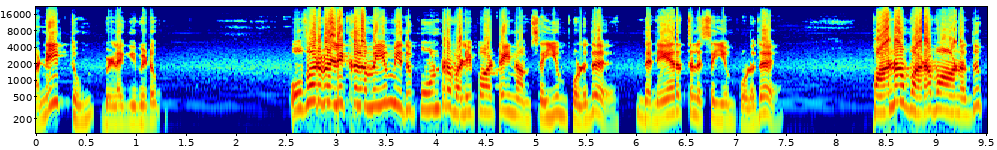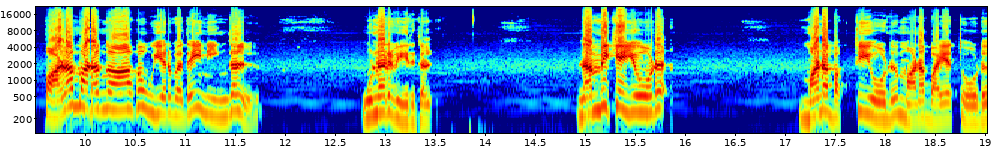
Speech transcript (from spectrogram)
அனைத்தும் விலகிவிடும். ஒவ்வொரு வெள்ளிக்கிழமையும் இது போன்ற வழிபாட்டை நாம் செய்யும் பொழுது இந்த நேரத்துல செய்யும் பொழுது பண வரவானது பல மடங்காக உயர்வதை நீங்கள் உணர்வீர்கள். நம்பிக்கையோடு மனபக்தியோடு மனபயத்தோடு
